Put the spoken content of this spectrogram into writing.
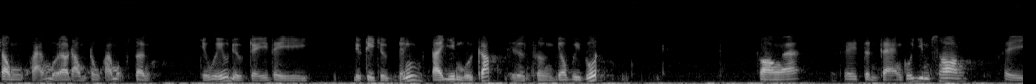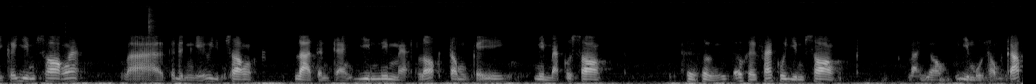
trong khoảng 10 lao động trong khoảng một tuần. Chủ yếu điều trị thì điều trị triệu chứng, tại viêm mũi cấp thì thường thường do virus. Còn á cái tình trạng của viêm son thì cái viêm son á, là cái định nghĩa của viêm son là tình trạng viêm niêm mạc lót trong cái niêm mạc của son. Thường thường yếu tố khởi phát của viêm son là do cái viêm mũi họng cấp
